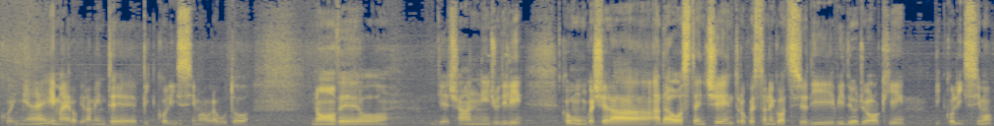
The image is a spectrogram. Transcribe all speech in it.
con i miei, ma ero veramente piccolissimo, avrò avuto 9 o 10 anni giù di lì. Comunque c'era ad Aosta in centro questo negozio di videogiochi piccolissimo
